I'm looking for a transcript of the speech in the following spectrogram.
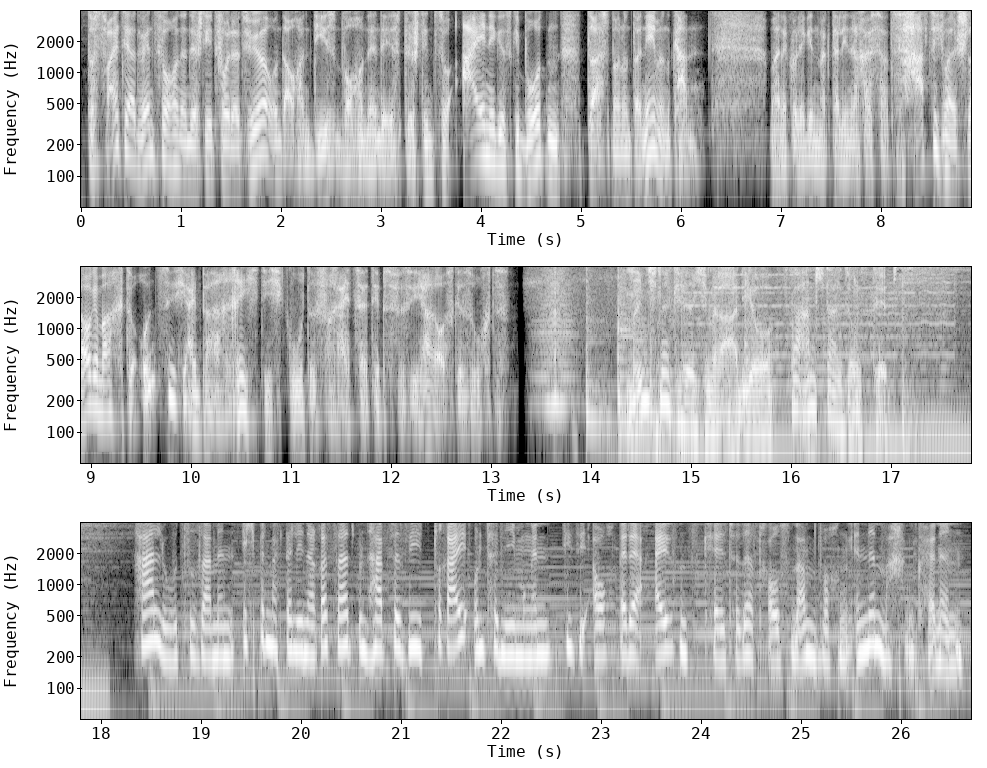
Das zweite Adventswochenende steht vor der Tür und auch an diesem Wochenende ist bestimmt so einiges geboten, das man unternehmen kann. Meine Kollegin Magdalena Ressert hat sich mal schlau gemacht und sich ein paar richtig gute Freizeittipps für Sie herausgesucht. Münchner Kirchenradio Veranstaltungstipps. Hallo zusammen, ich bin Magdalena Rössert und habe für Sie drei Unternehmungen, die Sie auch bei der Eisenskälte da draußen am Wochenende machen können.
